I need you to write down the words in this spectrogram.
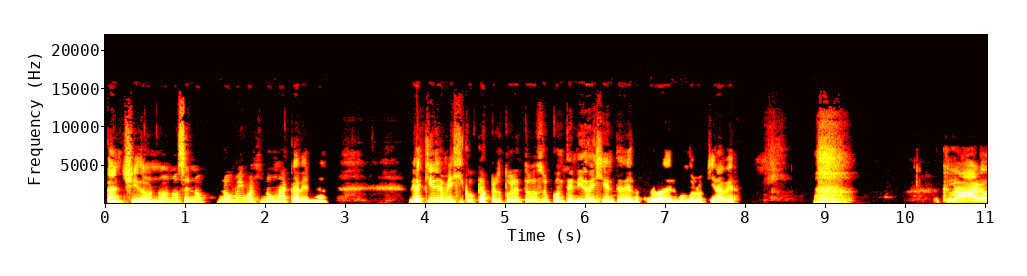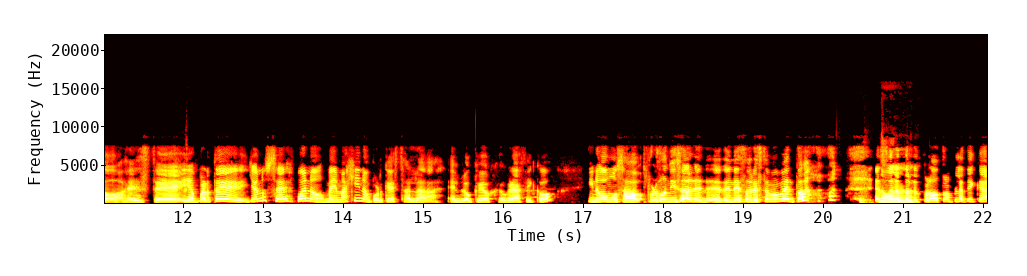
tan chido, ¿no? No sé, no, no me imagino una cadena de aquí de México que aperture todo su contenido y gente del otro lado del mundo lo quiera ver. Claro, este, y aparte, yo no sé, bueno, me imagino porque está la, el bloqueo geográfico y no vamos a profundizar en, eso en este momento. eso será tal vez para otra plática.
